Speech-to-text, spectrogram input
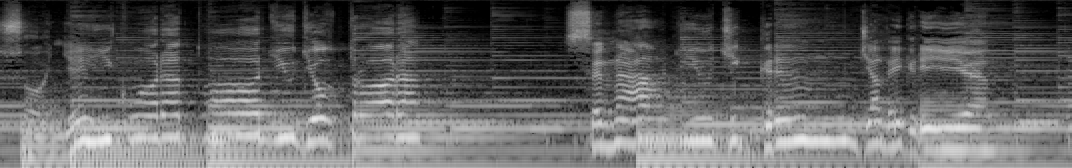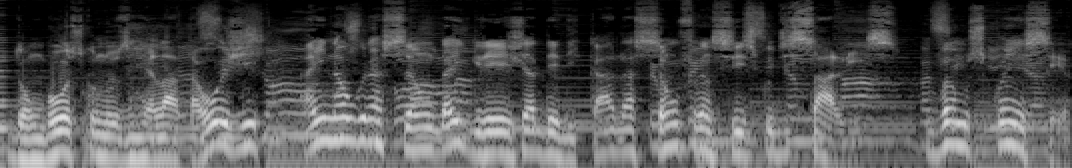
Sonhei com oratório de outrora, cenário de grande alegria. Dom Bosco nos relata hoje a inauguração da igreja dedicada a São Francisco de Sales. Vamos conhecer.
